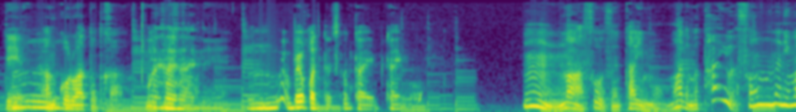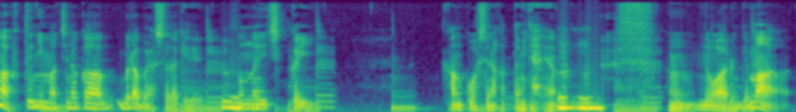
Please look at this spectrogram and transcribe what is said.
て、うんアンコールワットとか見てきたので、うん。やっぱ良かったですか？タイ、タイも。うん、まあそうですね、タイも。まあでもタイはそんなにまあ普通に街中ブラブラしただけで、ん。そんなにしっかり観光してなかったみたいな。う、ん。うん、のはあるんで、まあ、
